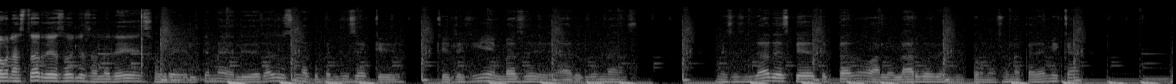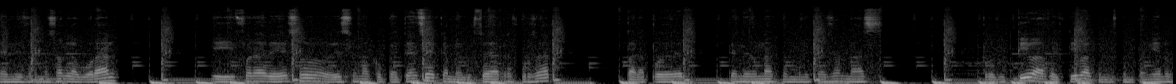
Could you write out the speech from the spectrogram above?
buenas tardes. Hoy les hablaré sobre el tema de liderazgo. Es una competencia que, que elegí en base a algunas necesidades que he detectado a lo largo de mi formación académica, de mi formación laboral y fuera de eso es una competencia que me gustaría reforzar para poder tener una comunicación más productiva, afectiva con mis compañeros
